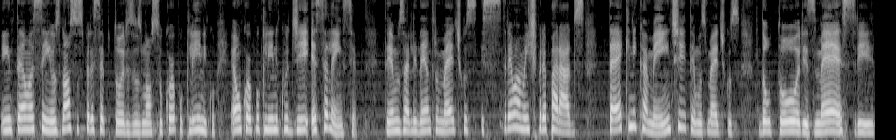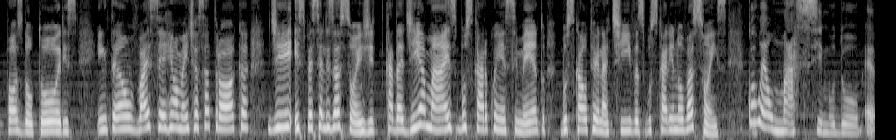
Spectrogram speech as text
Então, assim, os nossos preceptores, o nosso corpo clínico é um corpo clínico de excelência. Temos ali dentro médicos extremamente preparados, tecnicamente, temos médicos doutores, mestre, pós-doutores. Então, vai ser realmente essa troca de especializações, de cada dia mais buscar o conhecimento, buscar alternativas, buscar inovações. Qual é o máximo do. É,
